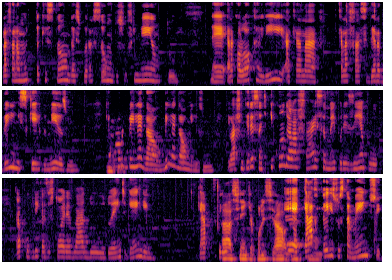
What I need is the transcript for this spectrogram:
ela fala muito da questão da exploração, do sofrimento, né? Ela coloca ali aquela aquela face dela bem esquerda mesmo, é uma uhum. obra bem legal, bem legal mesmo. Eu acho interessante. E quando ela faz também, por exemplo, ela publica as histórias lá do, do End Gang. Que ela fez, ah, sim, que é policial. É, né? que ela fez justamente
